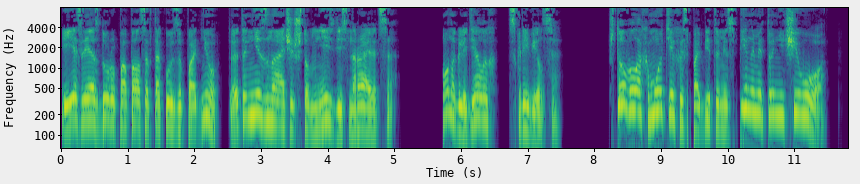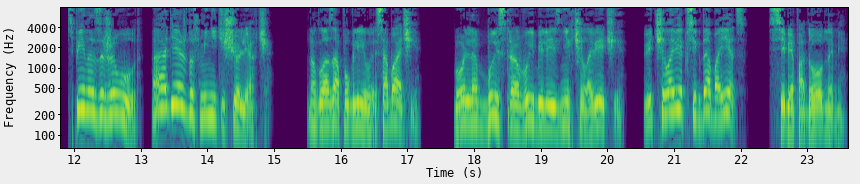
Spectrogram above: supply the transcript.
И если я с дуру попался в такую западню, то это не значит, что мне здесь нравится». Он оглядел их, скривился. Что в лохмотьях и с побитыми спинами, то ничего. Спины заживут, а одежду сменить еще легче но глаза пугливые, собачьи. Больно быстро выбили из них человечьи, ведь человек всегда боец, с себе подобными,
